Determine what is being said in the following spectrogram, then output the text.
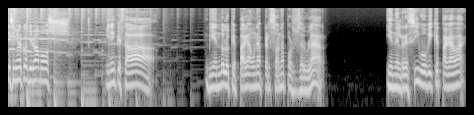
Sí, señor, continuamos. Miren que estaba viendo lo que paga una persona por su celular. Y en el recibo vi que pagaba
